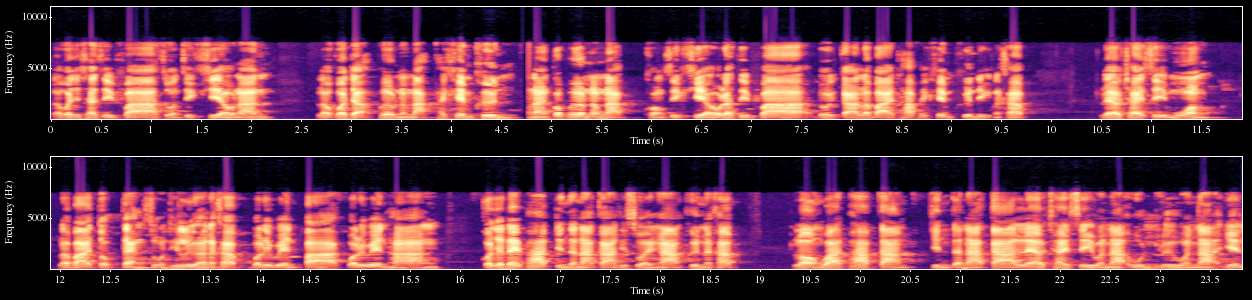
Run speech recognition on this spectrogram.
เราก็จะใช้สีฟ้าส่วนสีเขียวนั้น เราก็จะเพิ่มน้ำหนักให้เข้มขึ้นนั้นก็เพิ่มน้ำหนัก ของสีเขียวและสีฟ้า โดยการระบายทับให้เข้มขึ้นอีกนะครับ แล้วใช้สีม่วงระบายตกแต่งส่วนที่เหลือนะครับ บริเวณปากบริเวณหาง ก็จะได้ภาพจินตนาการที่สวยงามขึ้นนะครับ ลองวาดภาพตามจินตนาการแล้วใช้สีวรรณะอุ่น หรือวรรณะเย็น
